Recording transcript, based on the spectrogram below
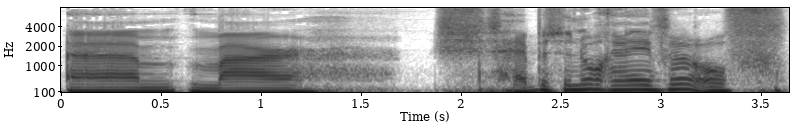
Um, maar hebben ze nog even? Of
